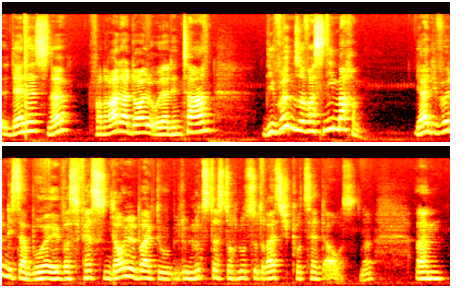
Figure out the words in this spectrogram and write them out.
Dennis ne, von Radadoll oder den Tarn, die würden sowas nie machen. Ja, die würden nicht sagen, boah, ey, was fährst du ein Downhillbike, du, du nutzt das doch nur zu 30% aus. Ne? Ähm, äh,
